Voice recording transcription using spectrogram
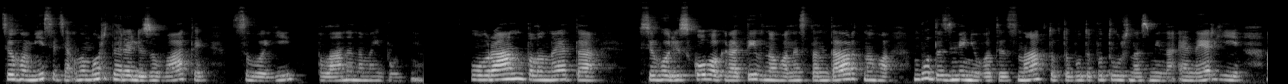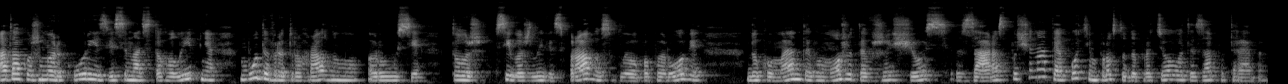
Цього місяця ви можете реалізувати свої плани на майбутнє. Уран, планета всього різкого, креативного, нестандартного, буде змінювати знак, тобто буде потужна зміна енергії, а також Меркурій з 18 липня буде в ретроградному русі. Тож всі важливі справи, особливо паперові, документи, ви можете вже щось зараз починати, а потім просто допрацьовувати за потреби.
